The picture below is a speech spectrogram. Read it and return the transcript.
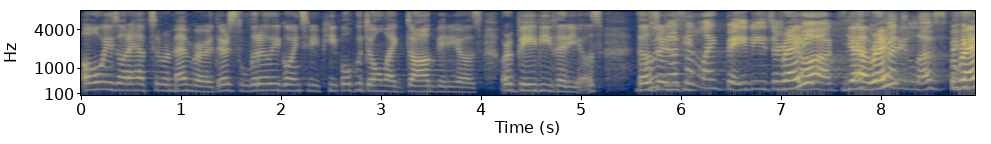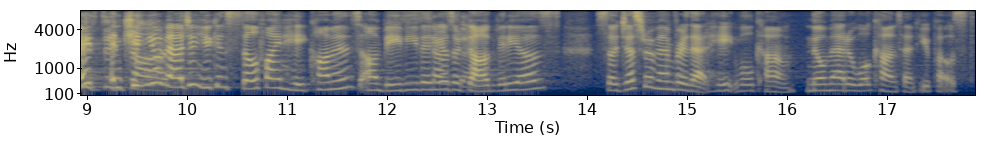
always what I have to remember. There's literally going to be people who don't like dog videos or baby videos. Those Who are the doesn't people like babies or right? dogs? Yeah, right. Everybody loves babies right? and, And can you imagine you can still find hate comments on baby So videos or sad. dog videos? So just remember that hate will come no matter what content you post.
